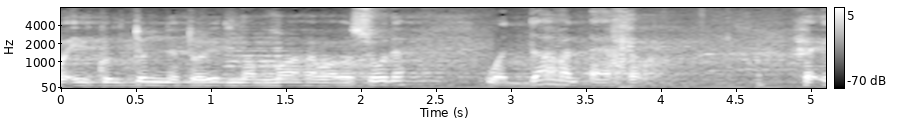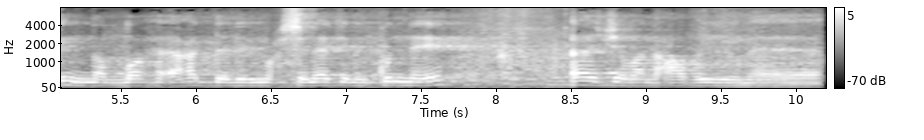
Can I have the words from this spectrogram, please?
وإن كنتن تردن الله ورسوله والدار الآخرة فإن الله أعد للمحسنات من كن إيه؟ أجرا عظيما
